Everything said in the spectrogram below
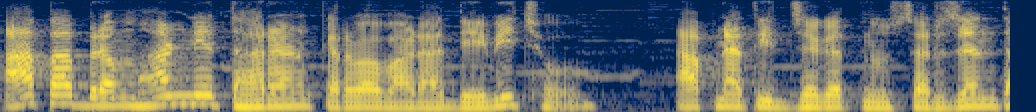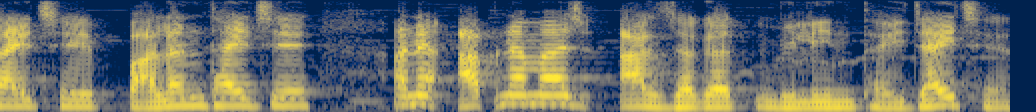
આપ આ બ્રહ્માંડને ધારણ કરવાવાળા દેવી છો. આપનાથી જગતનું સર્જન થાય છે, પાલન થાય છે અને આપનામાં જ આ જગત વિલીન થઈ જાય છે.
